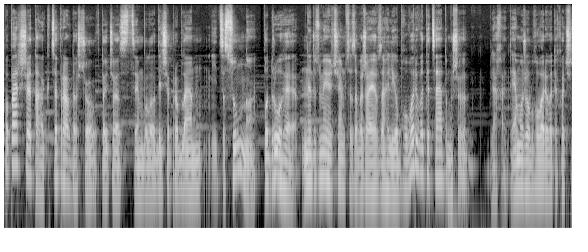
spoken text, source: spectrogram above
По-перше, так, це правда, що в той час з цим було більше проблем, і це сумно. По-друге, не розумію, чим це заважає взагалі обговорювати це, тому що. Бляха, я можу обговорювати хоч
